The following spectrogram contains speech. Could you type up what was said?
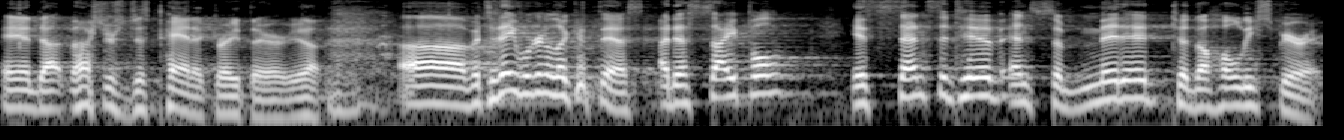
and uh, the ushers just panicked right there. Know. Uh, but today we're going to look at this: a disciple is sensitive and submitted to the Holy Spirit.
